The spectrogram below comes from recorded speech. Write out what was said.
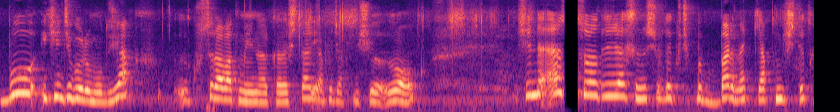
bu ikinci bölüm olacak. E, Kusura bakmayın arkadaşlar yapacak bir şey yok. Şimdi en son diyeceksiniz şurada küçük bir barınak yapmıştık.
